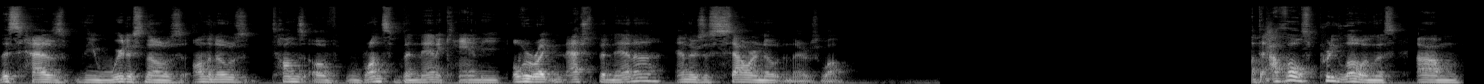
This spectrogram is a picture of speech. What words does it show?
This has the weirdest nose. On the nose, tons of Runts banana candy, overripe mashed banana, and there's a sour note in there as well. The alcohol is pretty low in this. Um,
